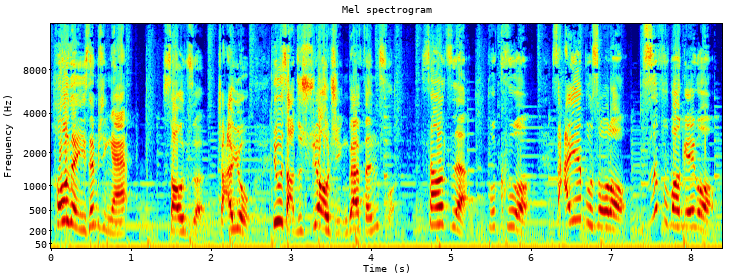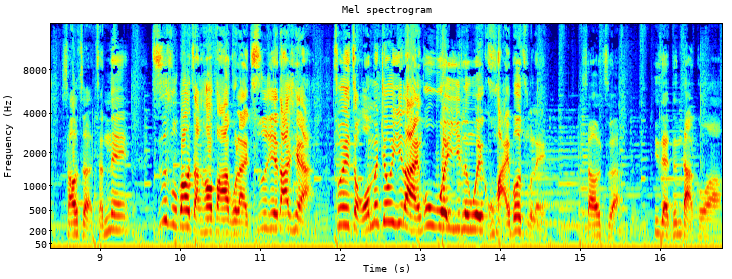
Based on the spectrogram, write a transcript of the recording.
好人一生平安。嫂子加油，有啥子需要尽管吩咐。嫂子不哭，啥也不说了，支付宝给我。嫂子真的，支付宝账号发过来，直接打钱。作为这么久以来我唯一能为快播做的，嫂子你在等大哥啊？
